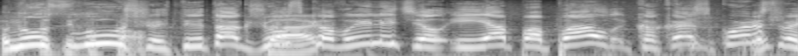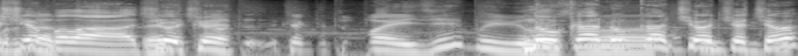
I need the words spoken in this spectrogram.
Ну слушай, ты так жестко вылетел, и я попал. Какая скорость вообще была? Чё, чё? как- тупая идея появилась. Ну-ка, ну-ка, чё, чё, чё?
